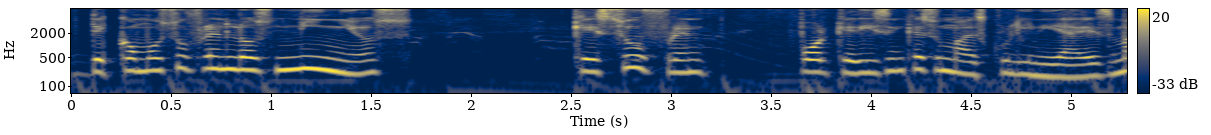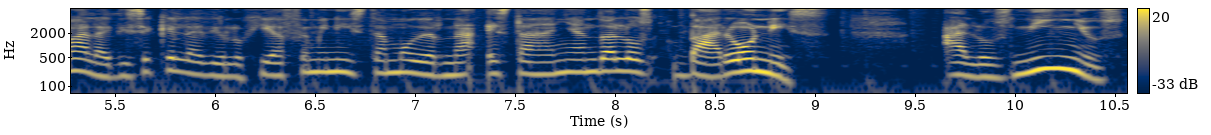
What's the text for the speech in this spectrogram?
de cómo sufren los niños que sufren porque dicen que su masculinidad es mala. Dice que la ideología feminista moderna está dañando a los varones, a los niños.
